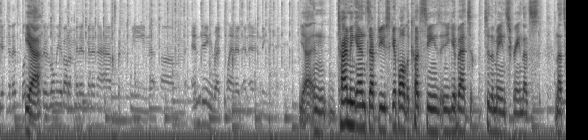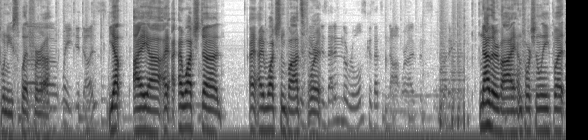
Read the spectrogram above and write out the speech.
Yeah, Yeah. There's only about a minute, minute yeah, and timing ends after you skip all the cutscenes and you get back to, to the main screen. That's that's when you split for uh. wait, it does. Yep, I uh I I watched uh I, I watched some vods Is for that, it. Is that in the rules? Because that's not where I've been splitting. Neither have I, unfortunately, but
